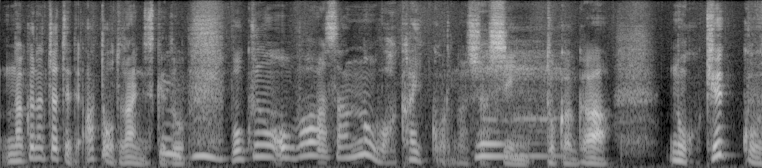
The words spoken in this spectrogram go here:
亡くなっちゃってて会ったことないんですけど、僕のおばあさんの若い頃の写真とかが、の結構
